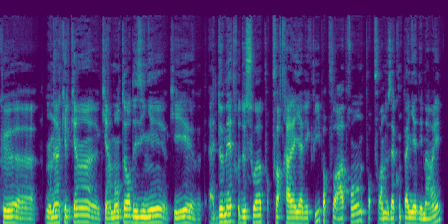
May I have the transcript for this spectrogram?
que euh, on a quelqu'un euh, qui est un mentor désigné, euh, qui est à deux mètres de soi pour pouvoir travailler avec lui, pour pouvoir apprendre, pour pouvoir nous accompagner à démarrer.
